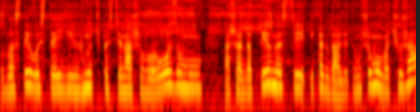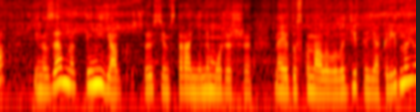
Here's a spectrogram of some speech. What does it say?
властивостей, гнучкості нашого розуму, нашої адаптивності і так далі. Тому що мова чужа, іноземна, ти ніяк при всім старанні не можеш нею досконало володіти як рідною,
